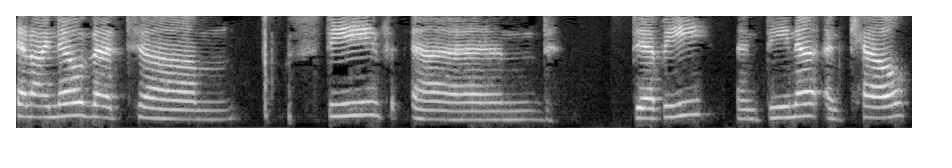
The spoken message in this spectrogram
And I know that um, Steve and Debbie and Dina and Kel,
